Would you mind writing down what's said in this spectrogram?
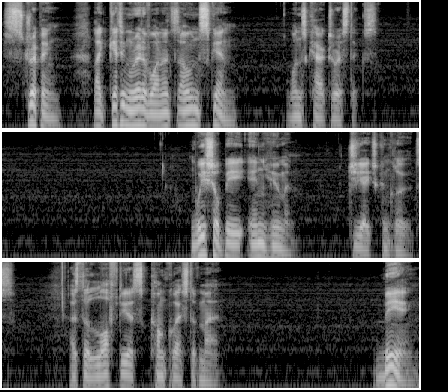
Stripping, like getting rid of one's own skin, one's characteristics. We shall be inhuman, G.H. concludes, as the loftiest conquest of man. Being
